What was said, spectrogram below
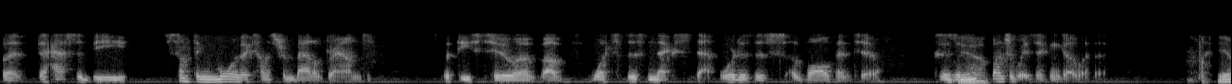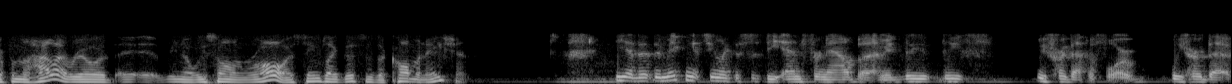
but there has to be something more that comes from Battleground with these two of, of what's this next step? Where does this evolve into? Because there's a bunch of ways they can go with it. Yeah, from the highlight reel, it, it, you know, we saw on Raw. It seems like this is a culmination. Yeah, they're, they're making it seem like this is the end for now, but I mean, we, we've we've heard that before. We heard that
